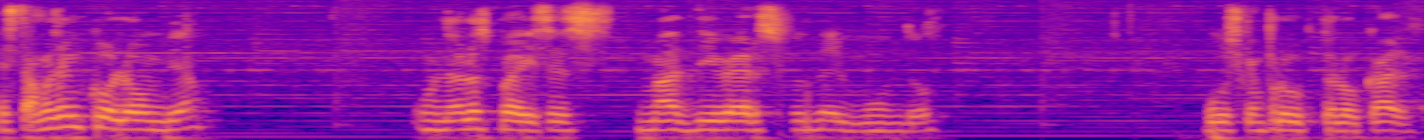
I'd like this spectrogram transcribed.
estamos en Colombia, uno de los países más diversos del mundo. Busquen producto local.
